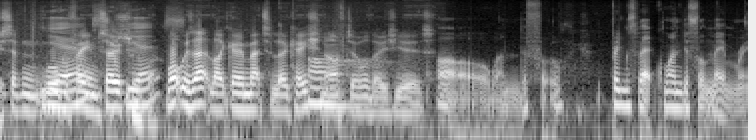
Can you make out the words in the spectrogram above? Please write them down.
007 Walk of Fame. So, yes. what was that like going back to location Oh. after all those years? Oh, wonderful. Brings back wonderful memory.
